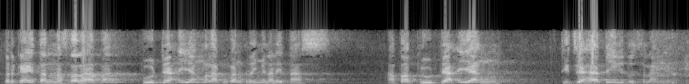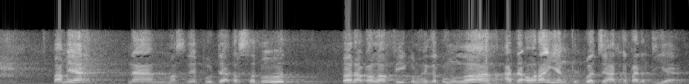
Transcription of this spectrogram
berkaitan masalah apa? Budak yang melakukan kriminalitas atau budak yang dijahati gitu istilahnya. Paham ya? Nah, maksudnya budak tersebut barakallahu fikum hafizakumullah, ada orang yang berbuat jahat kepada dia.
